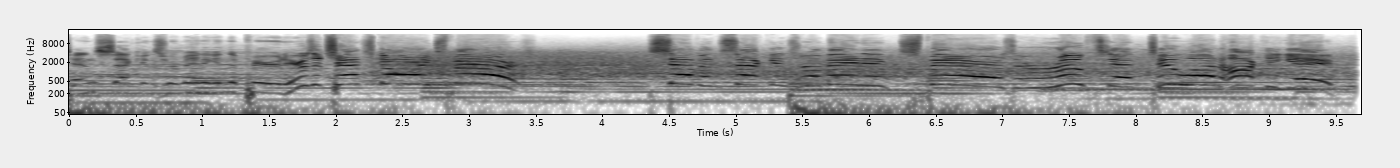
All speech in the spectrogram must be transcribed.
10 seconds remaining in the period. Here's a chance scoring, Spears! Seven seconds remaining. Spears roofs in 2-1 hockey game.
